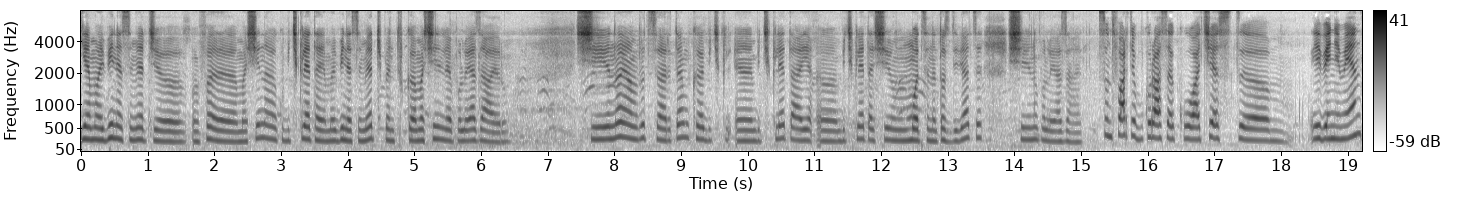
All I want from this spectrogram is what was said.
e mai bine să mergi uh, fără mașină, cu bicicleta e mai bine să mergi pentru că mașinile poluează aerul. Și noi am vrut să arătăm că uh, bicicleta, uh, bicicleta și un mod sănătos de viață și nu poluează aerul. Sunt foarte bucuroasă cu acest eveniment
